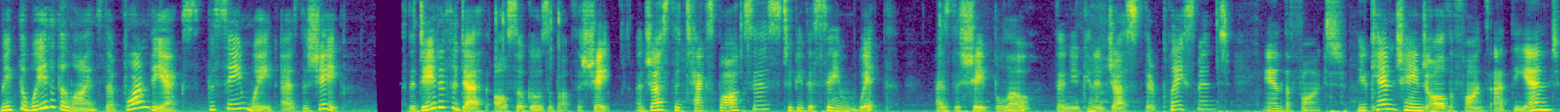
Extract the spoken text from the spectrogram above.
make the weight of the lines that form the X the same weight as the shape. The date of the death also goes above the shape. Adjust the text boxes to be the same width as the shape below. Then you can adjust their placement and the font. You can change all the fonts at the end.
